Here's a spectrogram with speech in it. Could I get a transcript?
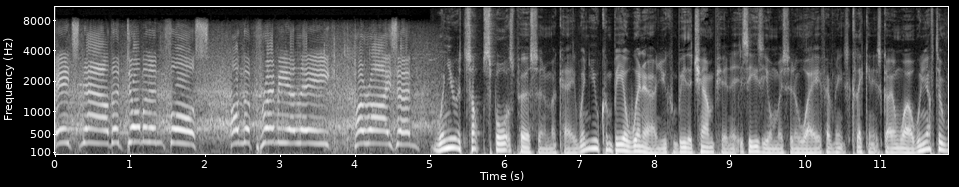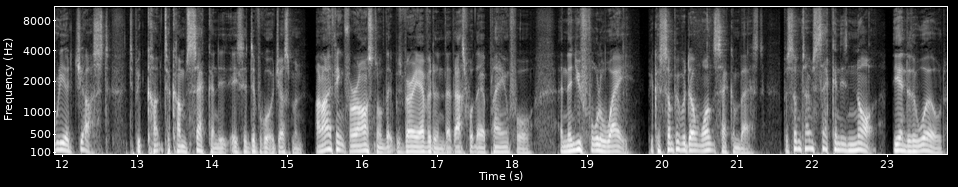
It's now the dominant force on the Premier League horizon. When you're a top sports person, okay, when you can be a winner and you can be the champion, it's easy almost in a way if everything's clicking, it's going well. When you have to readjust to become to come second, it's a difficult adjustment. And I think for Arsenal, that was very evident that that's what they're playing for. And then you fall away because some people don't want second best, but sometimes second is not the end of the world.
